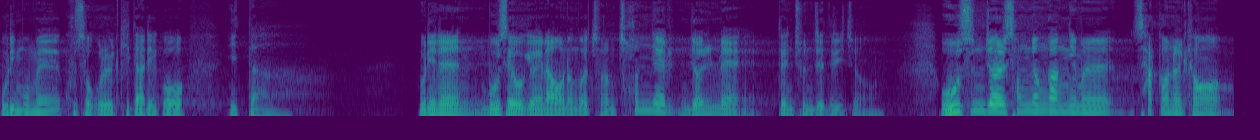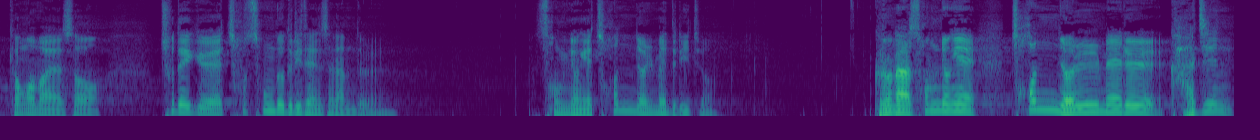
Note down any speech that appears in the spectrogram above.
우리 몸의 구속을 기다리고 있다. 우리는 모세오경에 나오는 것처럼 첫 열매 된 존재들이죠. 오순절 성령 강림을 사건을 경험, 하여서 초대교회 첫 성도들이 된 사람들, 성령의 첫 열매들이죠. 그러나 성령의 첫 열매를 가진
